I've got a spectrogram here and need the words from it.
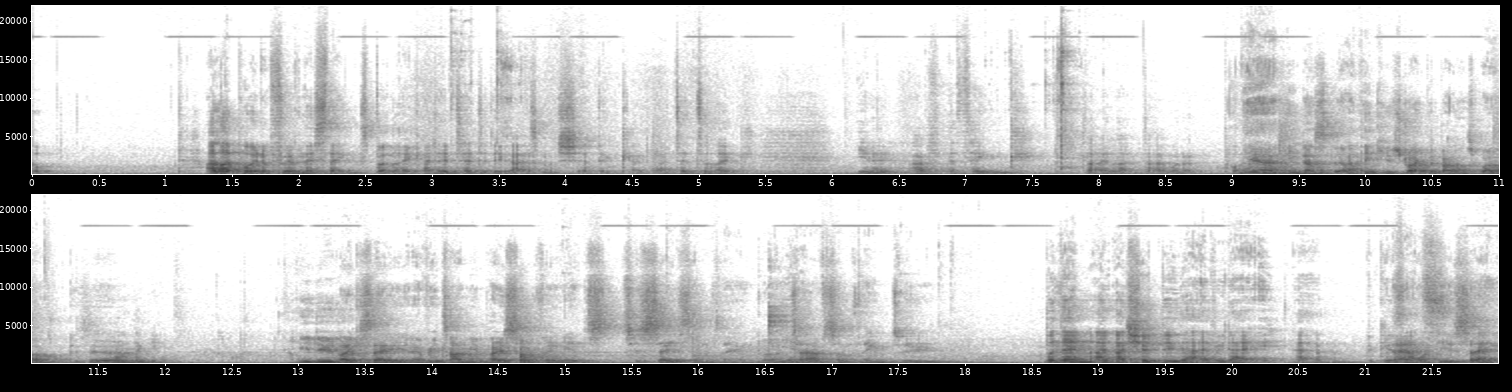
up. I like putting up frivolous things, but like I don't tend to do that as much. I think I, I tend to like, you know, have a thing that I like that I want to put. out. Yeah, I think that's. The, I think you strike the balance well because Oh, um, you. you do like say every time you post something, it's to say something or to have something to. But yeah. then I, I should do that every day um, because Then that's, what do you say?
